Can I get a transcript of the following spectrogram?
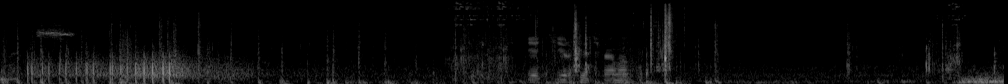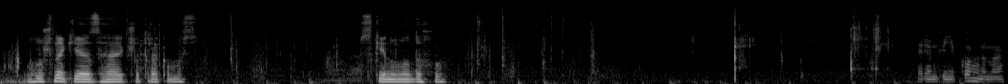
Найс. П'ятірки. Глушник є СГ, якщо треба комусь. Ну, Скинув на даху. Ремки ні в кого немає.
